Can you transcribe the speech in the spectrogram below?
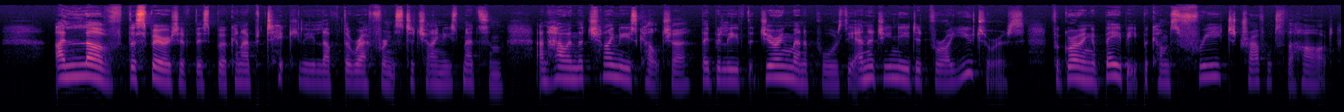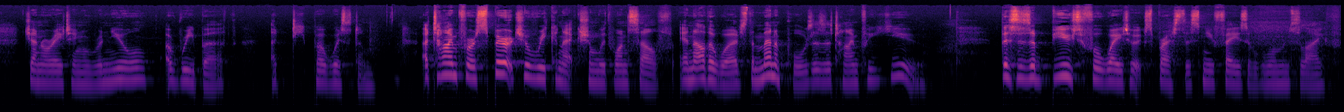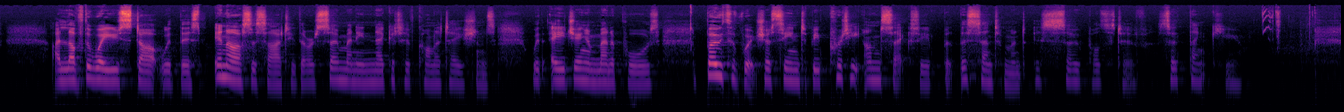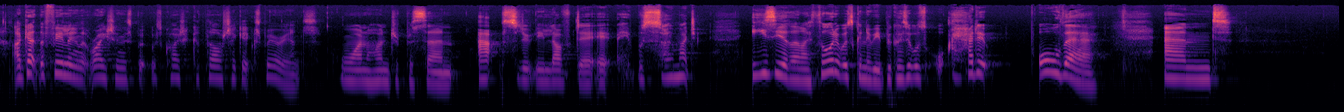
I love the spirit of this book, and I particularly love the reference to Chinese medicine and how, in the Chinese culture, they believe that during menopause, the energy needed for our uterus for growing a baby becomes free to travel to the heart, generating renewal, a rebirth, a deeper wisdom. A time for a spiritual reconnection with oneself. In other words, the menopause is a time for you. This is a beautiful way to express this new phase of a woman's life. I love the way you start with this. In our society, there are so many negative connotations with aging and menopause, both of which are seen to be pretty unsexy, but this sentiment is so positive. So thank you. I get the feeling that writing this book was quite a cathartic experience. 100%. Absolutely loved it. it. It was so much easier than I thought it was going to be because it was I had it all there. And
